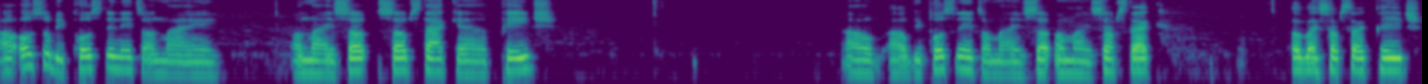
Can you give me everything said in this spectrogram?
i'll also be posting it on my on my sub substack uh, page. I'll i'll be posting it on my sub on my substack on my substack page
